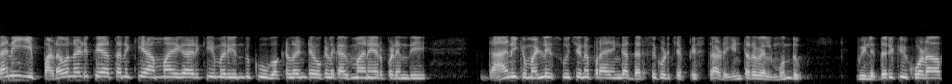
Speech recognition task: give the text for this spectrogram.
కానీ ఈ పడవ నడిపే అతనికి అమ్మాయి గారికి మరి ఎందుకు ఒకళ్ళంటే ఒకళ్ళకి అభిమానం ఏర్పడింది? దానికి మళ్ళీ సూచనప్రాయంగా దర్శకుడు చెప్పిస్తాడు ఇంటర్వెల్ ముందు. వీళ్ళిద్దరికీ కూడా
